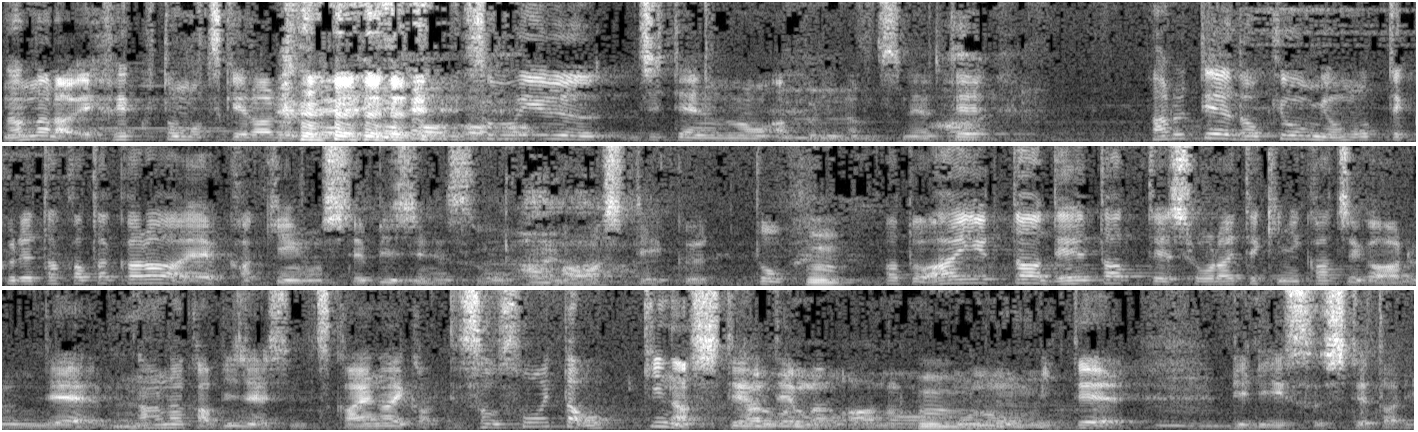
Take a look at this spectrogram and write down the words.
なんならエフェクトもつけられる。そういう時点のアプリなんですね。である程度興味を持ってくれた方から、え課金をしてビジネスを回していくと、はいはい、あとああいったデータって将来的に価値があるんで、うん、何らかビジネスに使えないかってそうそういった大きな視点でもあの、うん、ものを見てリリースしてたり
